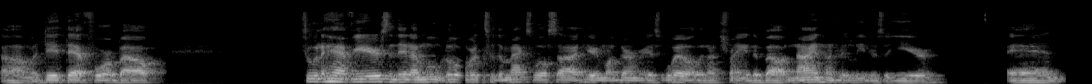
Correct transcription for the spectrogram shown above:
Um, I did that for about two and a half years, and then I moved over to the Maxwell side here in Montgomery as well, and I trained about 900 leaders a year, and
